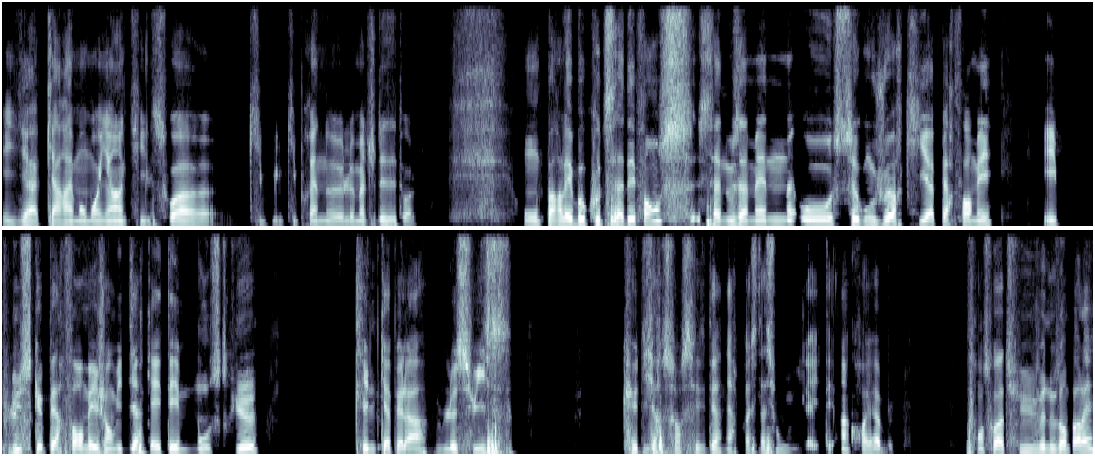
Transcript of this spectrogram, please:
il y a carrément moyen qu'il soit, euh, qu'il prenne euh, le match des étoiles. On parlait beaucoup de sa défense, ça nous amène au second joueur qui a performé plus que performé, j'ai envie de dire, qui a été monstrueux. Clint Capella, le Suisse. Que dire sur ses dernières prestations? Il a été incroyable. François, tu veux nous en parler?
